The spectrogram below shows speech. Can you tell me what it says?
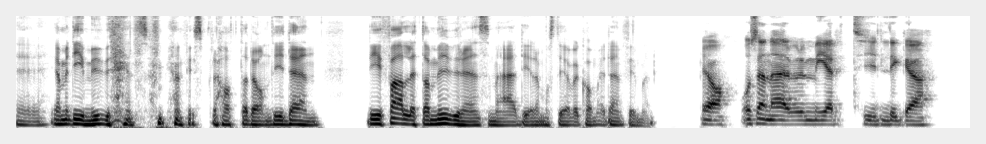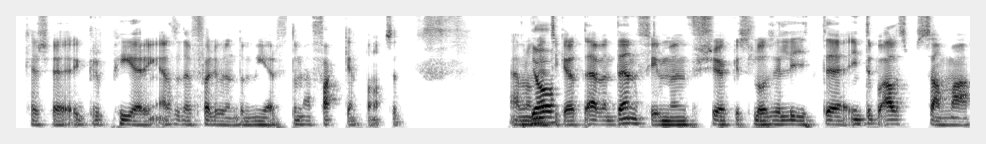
eh, ja men det är muren som jag nyss pratade om, det är den, det är fallet av muren som är det de måste överkomma i den filmen. Ja, och sen är det väl mer tydliga kanske grupperingar. Alltså den följer väl ändå mer de här facken på något sätt. Även om Ja. jag tycker att även den filmen försöker slå sig lite, inte på alls på samma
